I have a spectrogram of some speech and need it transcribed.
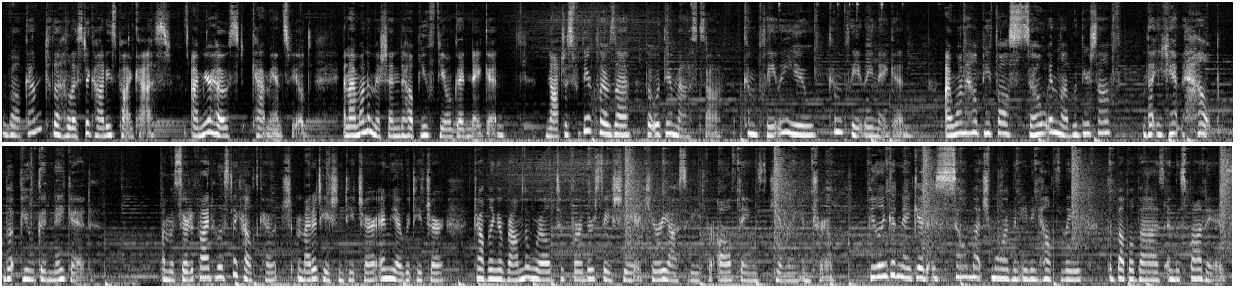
Welcome to the Holistic Hotties podcast. I'm your host, Kat Mansfield, and I'm on a mission to help you feel good naked. Not just with your clothes off, but with your masks off. Completely you, completely naked. I want to help you fall so in love with yourself that you can't help but feel good naked. I'm a certified holistic health coach, meditation teacher, and yoga teacher, traveling around the world to further satiate a curiosity for all things healing and true. Feeling good naked is so much more than eating healthily, the bubble baths, and the spa days.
